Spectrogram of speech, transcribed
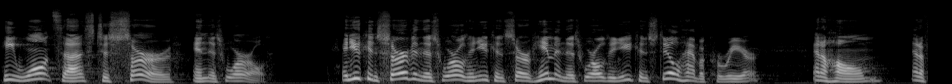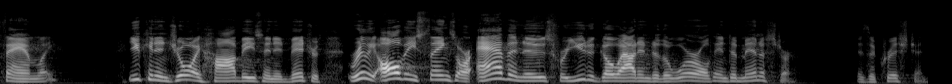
He wants us to serve in this world. And you can serve in this world and you can serve Him in this world and you can still have a career and a home and a family. You can enjoy hobbies and adventures. Really, all these things are avenues for you to go out into the world and to minister as a Christian.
